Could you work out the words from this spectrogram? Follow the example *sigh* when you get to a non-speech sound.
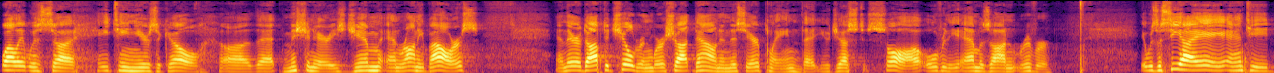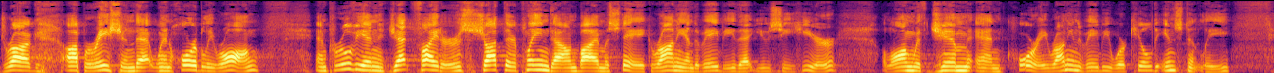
Well, it was uh, 18 years ago uh, that missionaries Jim and Roni Bowers and their adopted children were shot down in this airplane that you just saw over the Amazon River. It was a CIA anti drug operation that went horribly wrong, and Peruvian jet fighters shot their plane down by mistake. Roni and the baby that you see here Along with Jim and Cory, Roni and the baby were killed instantly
